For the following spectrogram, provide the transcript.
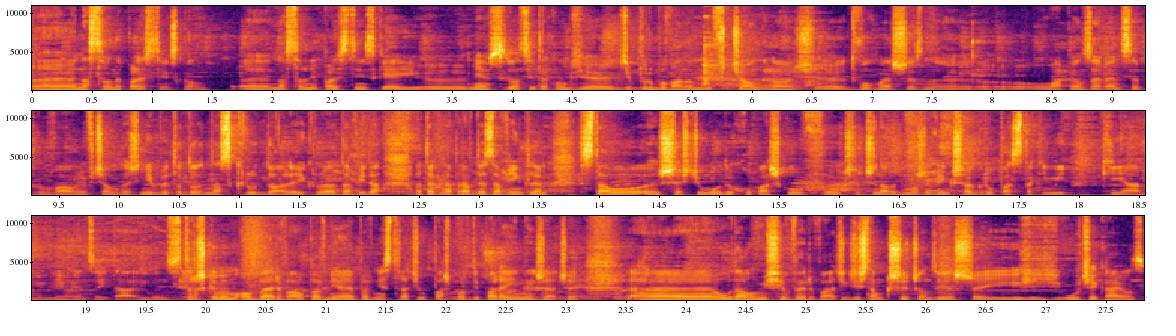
e, na stronę palestyńską. E, na stronie palestyńskiej e, miałem sytuację taką, gdzie, gdzie próbowano mnie wciągnąć, e, dwóch mężczyzn łapiąc za ręce, próbowało mnie wciągnąć niby to do, na skrót do Alei Króla Dawida, a tak naprawdę za winklem stało sześciu młodych chłopaczków, czy, czy nawet może większa grupa z takimi kijami mniej więcej, tak, więc troszkę bym oberwał, pewnie, pewnie stracił paszport i parę innych rzeczy. E, udało mi się wyrwać, gdzieś tam krzycząc jeszcze i, i uciekając,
